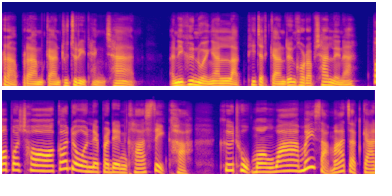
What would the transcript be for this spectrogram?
ปราบปรามการทุจริตแห่งชาติ อันนี้คือหน่วยงานหลักที่จัดการเรื่องคอร์รัปชันเลยนะ ปปช ก็โดนในประเด็นคลาสสิกค่ะ คือถูกมองว่าไม่สามารถจัดการ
